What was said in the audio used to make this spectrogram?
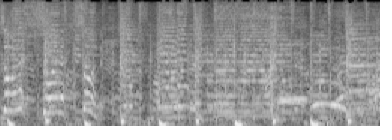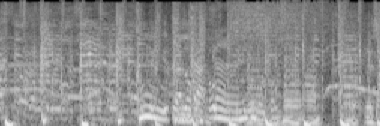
¡Súbale! ¡Súbale! ¡Súbale! ¿Qué te digo, votos? ¿Qué te digo, votos? Eso.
